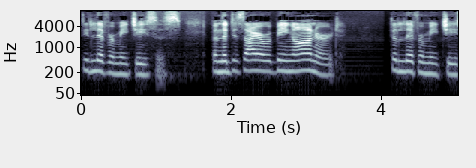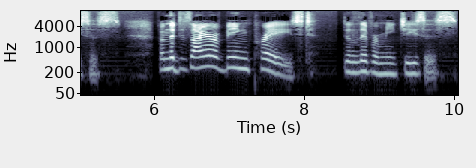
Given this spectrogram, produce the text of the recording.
deliver me, Jesus From the desire of being honored, deliver me, Jesus. From the desire of being praised, deliver me, Jesus.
